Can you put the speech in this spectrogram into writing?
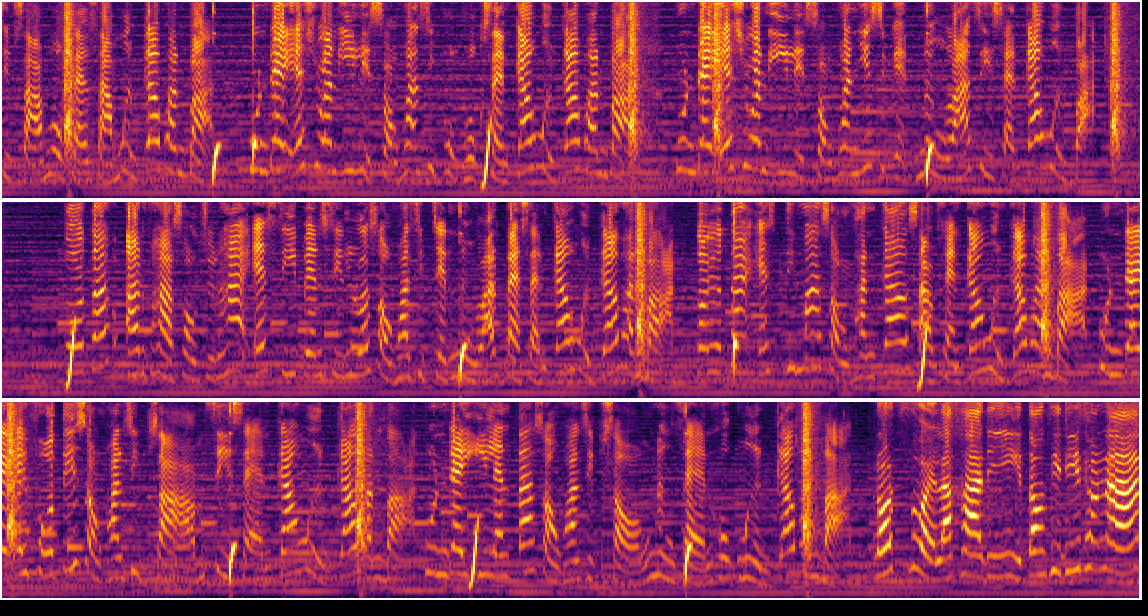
2013 639,000 บาท Hyundai H1 Elite 2016 699,000 บาท Hyundai H1 Elite 2021 1,490,000 บาท Toyota Alphard 2.5 SC เบนซินล้วน2017 1,899,000บาท Toyota Estima 2009 399,000 บาท Hyundai i40 2013 499,000 บาท Hyundai Elanta 2012 169,000 บาท รถสวยราคาดีต้องที่นี่เท่านั้น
